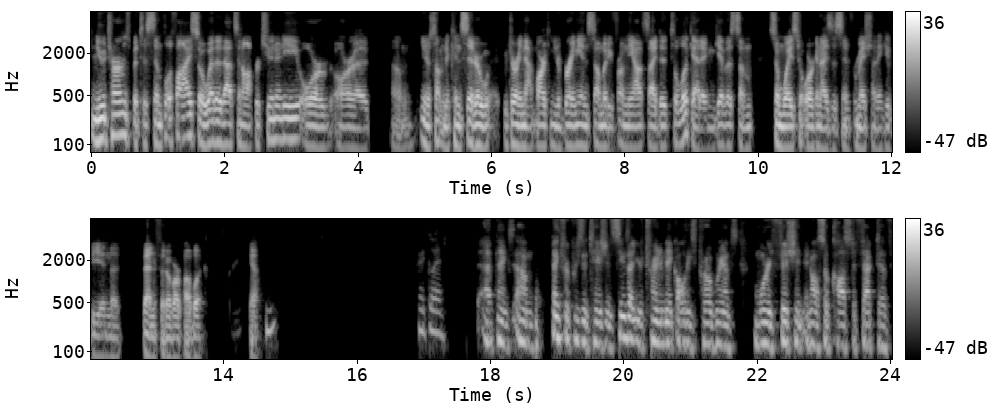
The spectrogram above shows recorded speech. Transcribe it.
new terms, but to simplify. So whether that's an opportunity or or a um, you know something to consider during that marketing to bring in somebody from the outside to, to look at it and give us some some ways to organize this information, I think it'd be in the benefit of our public. Yeah. All right, go ahead. Uh, thanks. Um, thanks for the presentation. It seems like you're trying to make all these programs more efficient and also cost effective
